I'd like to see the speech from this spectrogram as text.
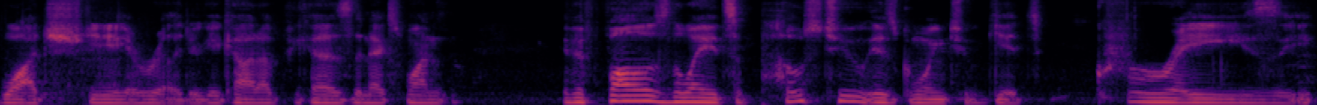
watch. You need to really do get caught up because the next one, if it follows the way it's supposed to, is going to get crazy.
